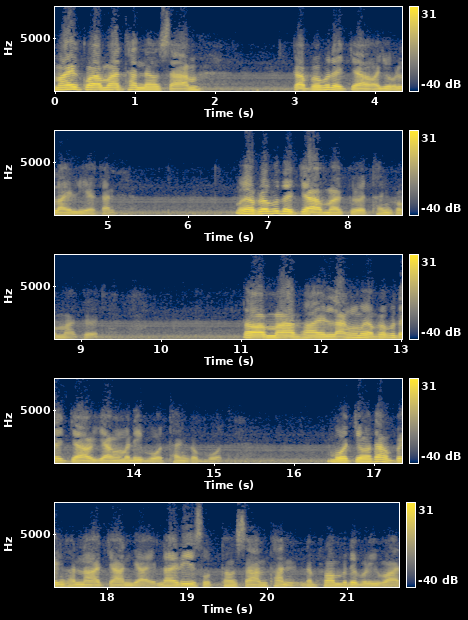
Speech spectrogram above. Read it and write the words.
หมายความว่าท่านทั้งสามกับพระพุทธเจ้าอายุไล่เลี่ยกัน เมื่อพระพุทธเจ้ามาเกิดท่านก็มาเกิด ต่อมาภายหลังเมื่อพระพุทธเจ้ายังไม่ได้บวชท่านก็บวช บวชจนกระทั่งเป็นคณาจารย์ใหญ่ ในที่สุดทั้งสามท่าน และพร้อมไปด้วยบริวาร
